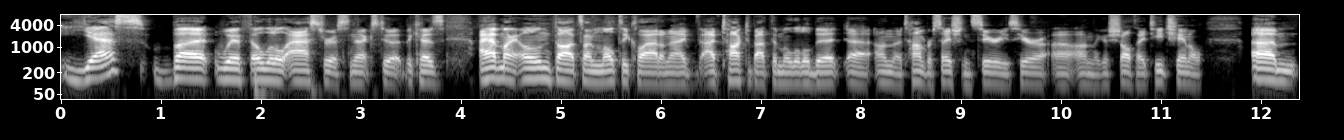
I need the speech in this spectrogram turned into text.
Yes, but with a little asterisk next to it because I have my own thoughts on multi-cloud, and I've I've talked about them a little bit uh, on the conversation series here uh, on the Gestalt IT channel. Um,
